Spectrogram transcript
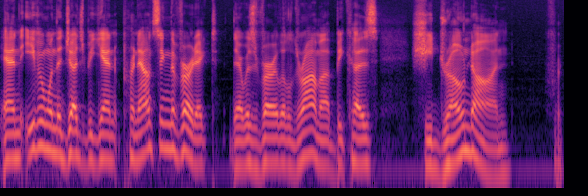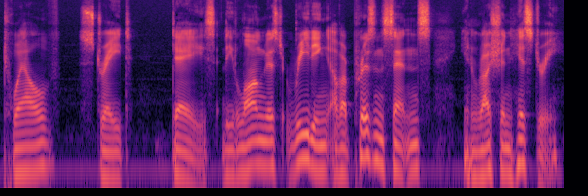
And even when the judge began pronouncing the verdict, there was very little drama because she droned on for 12 straight days, the longest reading of a prison sentence in Russian history.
